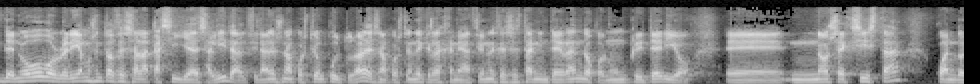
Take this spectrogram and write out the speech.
De nuevo volveríamos entonces a la casilla de salida. Al final es una cuestión cultural, es una cuestión de que las generaciones que se están integrando con un criterio eh, no sexista, cuando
